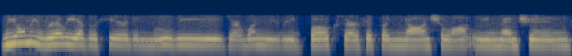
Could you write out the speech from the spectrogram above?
we only really ever hear it in movies or when we read books or if it's like nonchalantly mentioned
